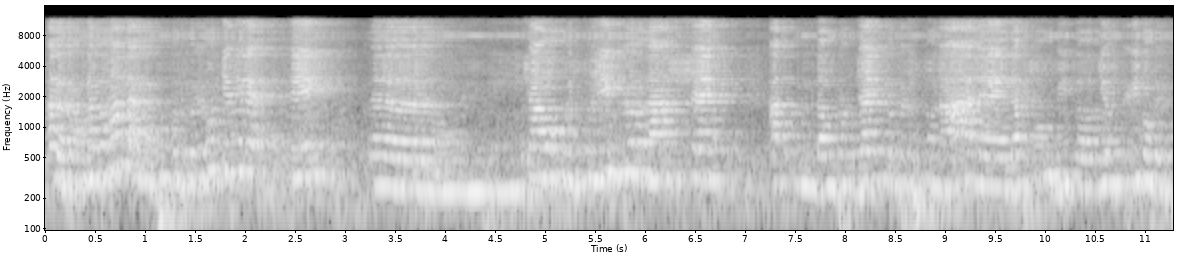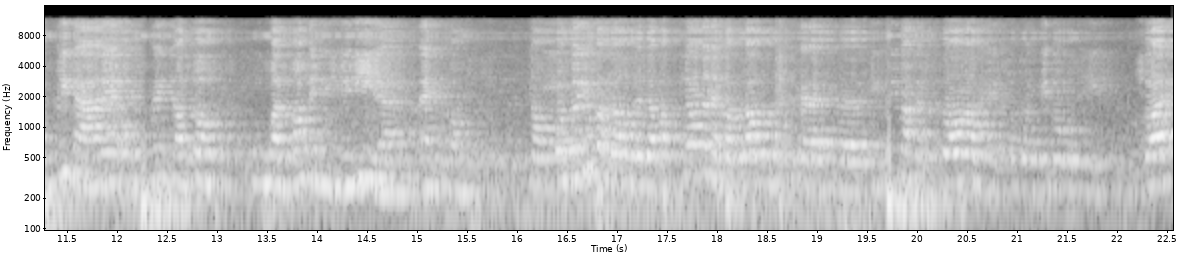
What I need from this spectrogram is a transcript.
Allora, una domanda appunto vi volevo chiedere se ehm, diciamo, questo libro nasce a, da un progetto personale, da subito io scrivo per pubblicare, oppure è stato un qualcosa in divenire, ecco. No, quando io parlavo della passione ne parlavo perché eh, in prima persona ho vissuto il così, cioè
